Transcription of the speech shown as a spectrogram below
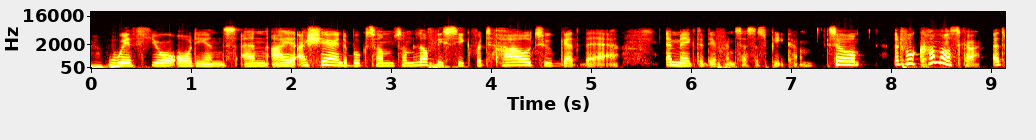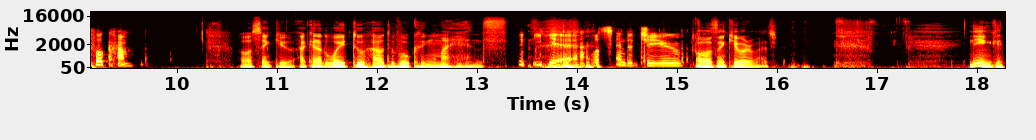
mm-hmm. with your audience. And I, I, share in the book some some lovely secrets how to get there and make the difference as a speaker. So it will come, Oscar. It will come. Oh, thank you. I cannot wait to have the book in my hands. yeah, I will send it to you. Oh, thank you very much. Ning,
